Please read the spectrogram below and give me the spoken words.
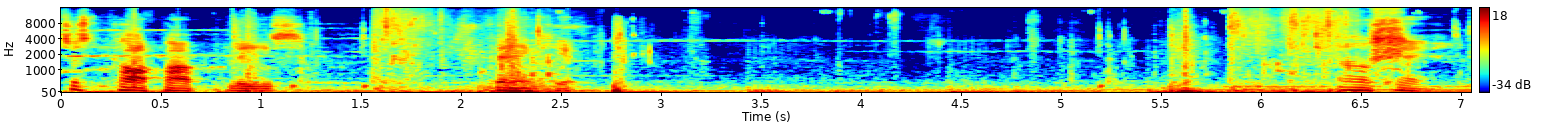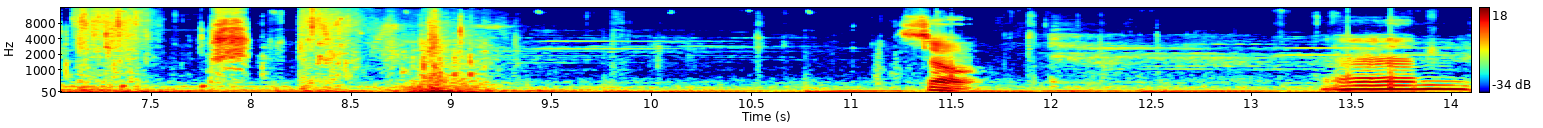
Just pop up, please. Thank you. Okay. So, um,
